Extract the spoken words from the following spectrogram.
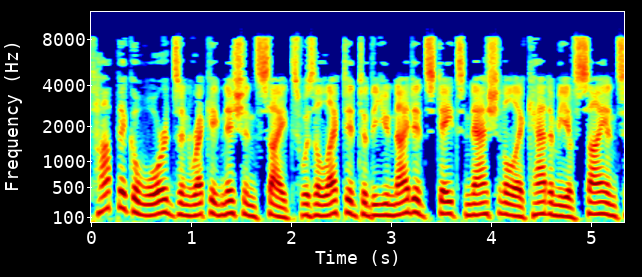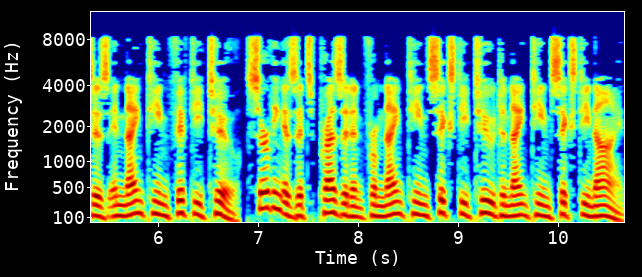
Topic awards and recognition Seitz was elected to the United States National Academy of Sciences in 1952, serving as its president from 1962 to 1969.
